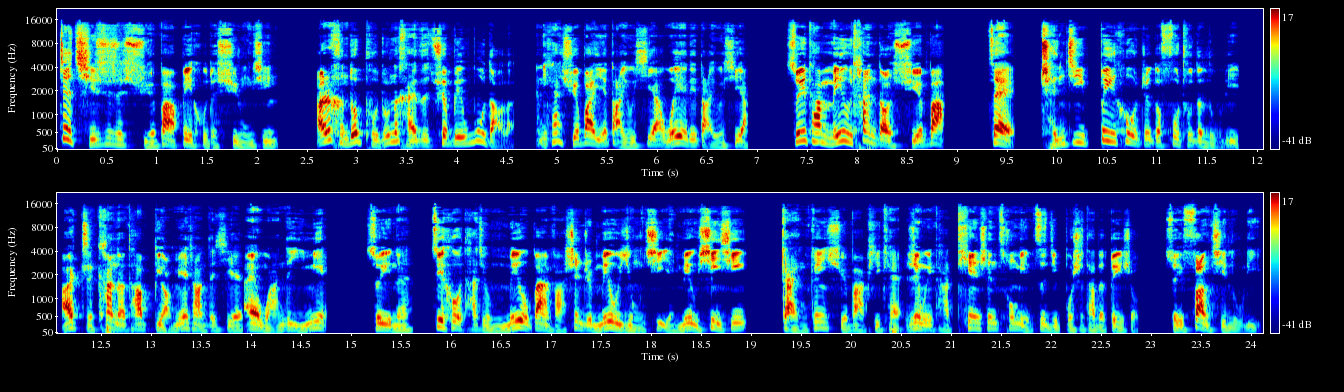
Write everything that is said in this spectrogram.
这其实是学霸背后的虚荣心，而很多普通的孩子却被误导了。你看，学霸也打游戏啊，我也得打游戏啊，所以他没有看到学霸在成绩背后这个付出的努力，而只看到他表面上这些爱玩的一面，所以呢，最后他就没有办法，甚至没有勇气，也没有信心。敢跟学霸 PK，认为他天生聪明，自己不是他的对手，所以放弃努力。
